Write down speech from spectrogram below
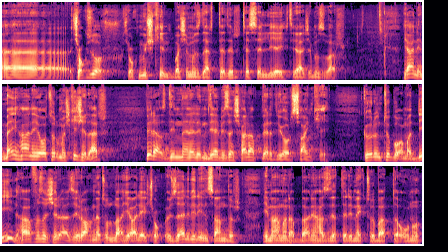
eee, çok zor, çok müşkil, başımız derttedir, teselliye ihtiyacımız var. Yani meyhaneye oturmuş kişiler biraz dinlenelim diye bize şarap ver diyor sanki. Görüntü bu ama değil. Hafız-ı Şirazi rahmetullahi aleyh çok özel bir insandır. İmam-ı Rabbani Hazretleri mektubatta onu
